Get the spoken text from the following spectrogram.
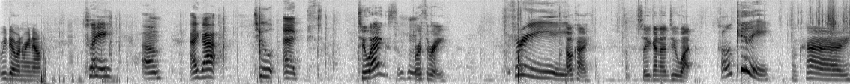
What are we doing right now? Play. Um, I got two eggs. Two eggs Mhm. or three? Three. Okay. So you're gonna do what? Hello Kitty. Okay.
